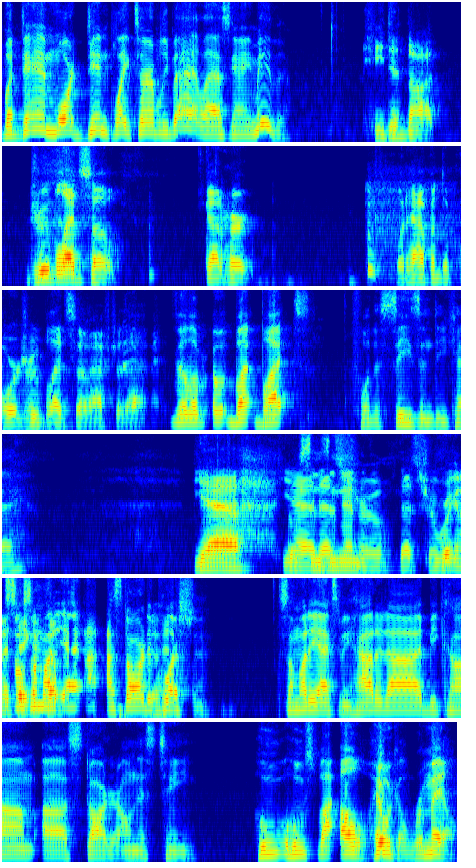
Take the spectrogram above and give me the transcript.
But Dan Moore didn't play terribly bad last game either. He did not. Drew Bledsoe got hurt. What happened to poor Drew Bledsoe after that? Phillip, uh, but but for the season, DK. Yeah, yeah, that's ended. true. That's true. We're gonna So take somebody, couple. I, I started Go a ahead. question. Somebody asked me, "How did I become a starter on this team? Who who spot? Oh, here we go. Ramel.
